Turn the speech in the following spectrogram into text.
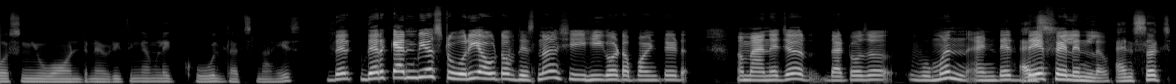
person you want and everything i'm like cool that's nice There there can be a story out of this na. She he got appointed a manager that was a woman and they and they s- fell in love. and such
